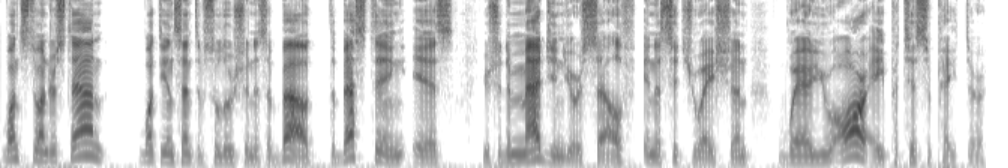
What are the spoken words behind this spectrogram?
wants to understand what the incentive solution is about, the best thing is you should imagine yourself in a situation where you are a participator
